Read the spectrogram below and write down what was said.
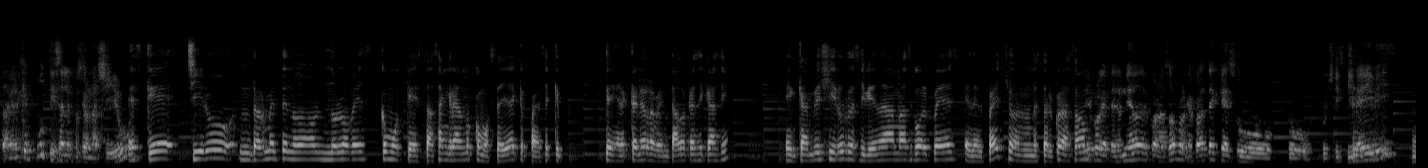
También qué putiza le pusieron a Shiru. Es que Shiro realmente no, no lo ves como que está sangrando como Seiya, que parece que tiene el cráneo reventado casi casi. En cambio, Shiro recibió nada más golpes en el pecho, en donde está el corazón. Sí, porque tenía miedo del corazón, porque acuérdate que su, su, su Chiqui Sí. Baby Sí.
